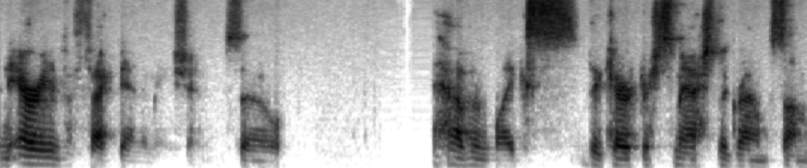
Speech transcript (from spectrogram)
an area of effect animation. So have them like the character smash the ground somehow.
